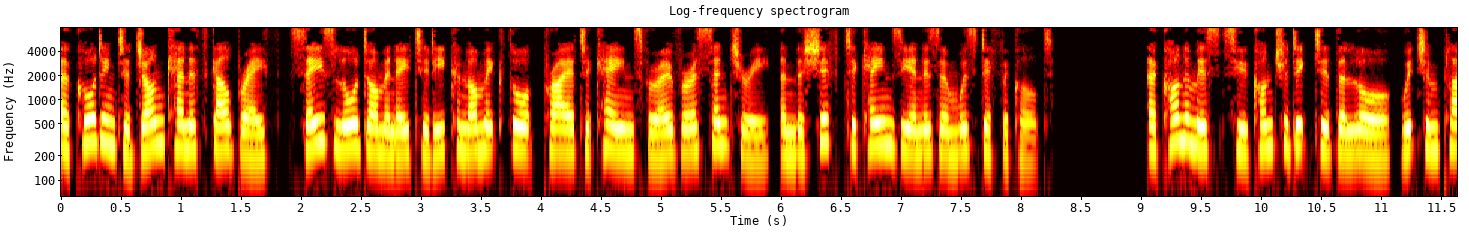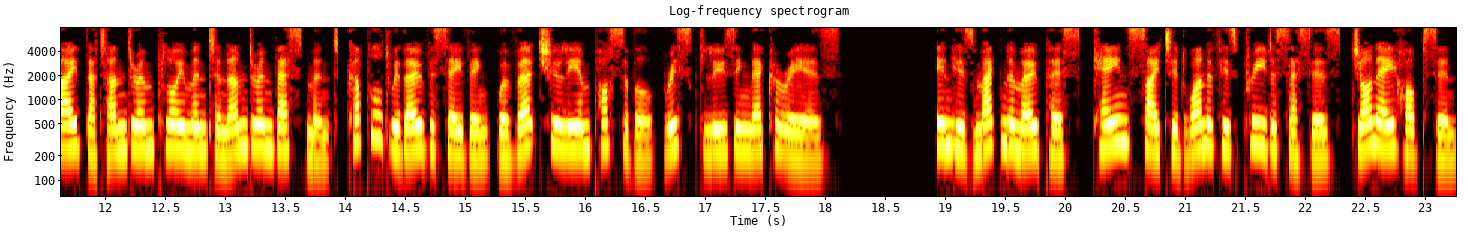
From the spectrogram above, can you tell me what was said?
According to John Kenneth Galbraith, Say's law dominated economic thought prior to Keynes for over a century, and the shift to Keynesianism was difficult. Economists who contradicted the law, which implied that underemployment and underinvestment coupled with oversaving were virtually impossible, risked losing their careers. In his magnum opus, Keynes cited one of his predecessors, John A. Hobson,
